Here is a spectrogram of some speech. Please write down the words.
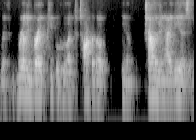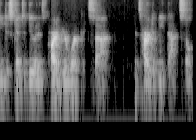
with really bright people who like to talk about you know challenging ideas, and you just get to do it as part of your work. It's uh, it's hard to beat that. So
